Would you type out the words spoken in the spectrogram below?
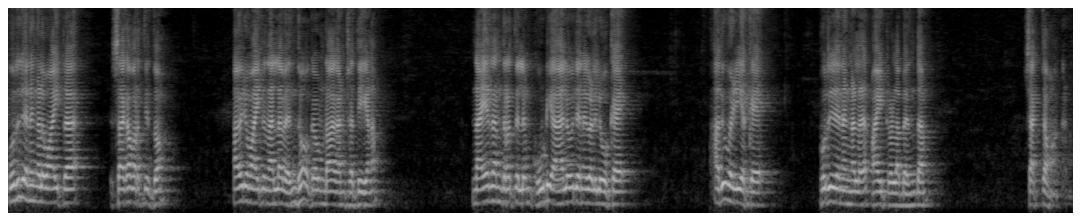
പൊതുജനങ്ങളുമായിട്ട് സഹവർത്തിത്വം അവരുമായിട്ട് നല്ല ബന്ധമൊക്കെ ഉണ്ടാകാൻ ശ്രദ്ധിക്കണം. നയതന്ത്രത്തിലും കൂടിയാലോചനകളിലുമൊക്കെ അതുവഴിയൊക്കെ പൊതുജനങ്ങളുമായിട്ടുള്ള ബന്ധം ശക്തമാക്കണം.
